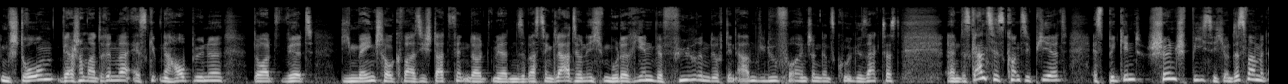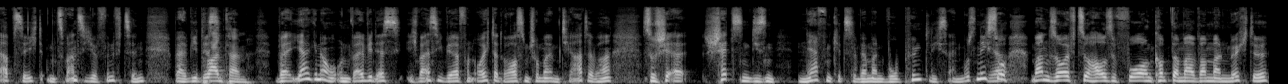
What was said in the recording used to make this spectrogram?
im Strom, wer schon mal drin war, es gibt eine Hauptbühne, dort wird die Main-Show quasi stattfinden, dort werden Sebastian Glate und ich moderieren, wir führen durch den Abend, wie du vorhin schon ganz cool gesagt hast. Ähm, Das Ganze ist konzipiert, es beginnt schön spießig und das war mit Absicht um 20.15 Uhr, weil wir das... Primetime. Weil, ja, genau. Und weil wir das, ich weiß nicht, wer von euch da draußen schon mal im Theater war, so schä- schätzen diesen Nervenkitzel, wenn man wo pünktlich sein muss. Nicht Ja. so, man säuft zu Hause vor und kommt dann mal, wann man möchte,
